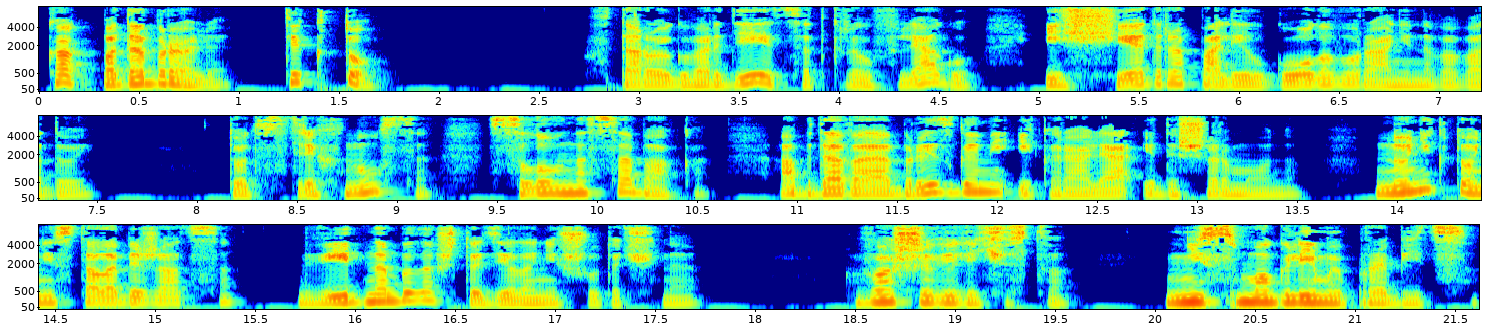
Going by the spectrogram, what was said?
Как подобрали? Ты кто? Второй гвардеец открыл флягу и щедро полил голову раненого водой. Тот встряхнулся, словно собака, обдавая брызгами и короля, и Дешермона. Но никто не стал обижаться. Видно было, что дело не шуточное. Ваше величество, не смогли мы пробиться.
